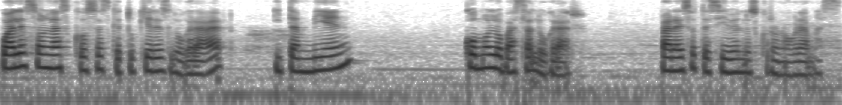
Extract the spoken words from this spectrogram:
cuáles son las cosas que tú quieres lograr y también cómo lo vas a lograr. Para eso te sirven los cronogramas.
